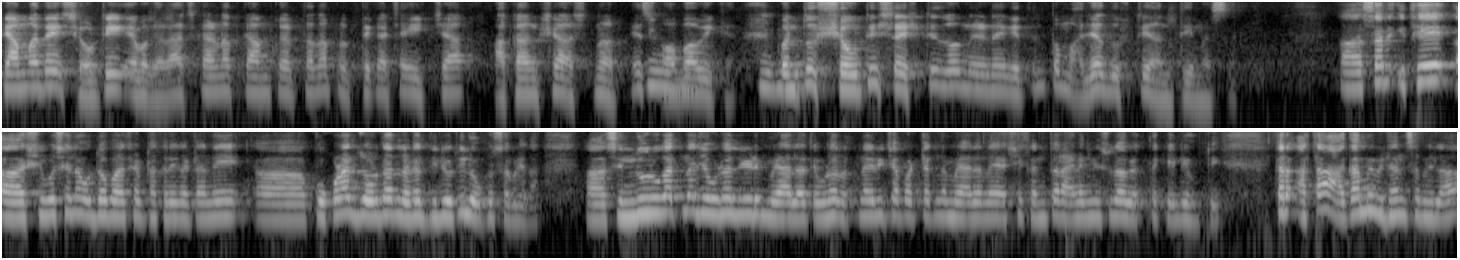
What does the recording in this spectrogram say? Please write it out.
त्यामध्ये शेवटी हे बघा राजकारणात काम करताना प्रत्येकाच्या इच्छा आकांक्षा असणं हे स्वाभाविक आहे. पण तो शेवटी श्रेष्ठी जो निर्णय घेतील तो माझ्या दृष्टी अंतिम असेल. सर इथे शिवसेना उद्धव बाळासाहेब ठाकरे गटाने कोकणात जोरदार लढत दिली होती लोकसभेला. सिंधुदुर्गातनं जेवढं लीड मिळालं तेवढं रत्नागिरीच्या पट्ट्यातनं मिळालं नाही अशी खंत राणेंनी सुद्धा व्यक्त केली होती. तर आता आगामी विधानसभेला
